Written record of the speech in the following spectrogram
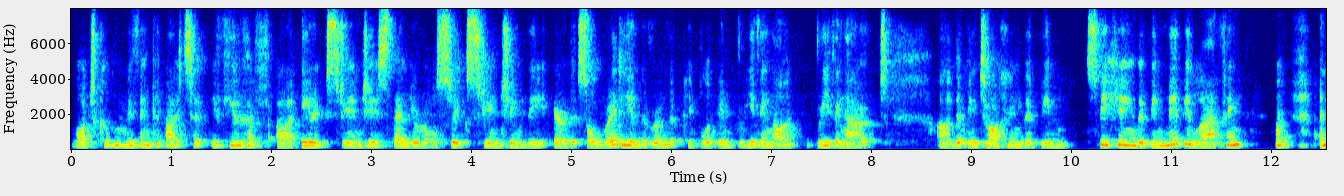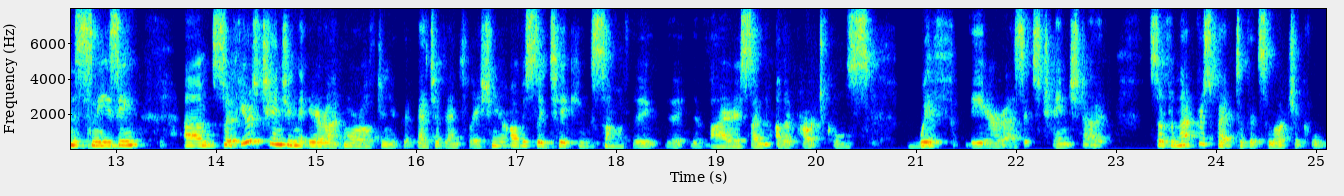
logical when we think about it. If you have uh, air exchanges, then you're also exchanging the air that's already in the room that people have been breathing on, breathing out. Uh, they've been talking, they've been speaking, they've been maybe laughing and sneezing. Um, so if you're changing the air out more often, you've got better ventilation. You're obviously taking some of the, the, the virus and other particles with the air as it's changed out. So from that perspective, it's logical.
